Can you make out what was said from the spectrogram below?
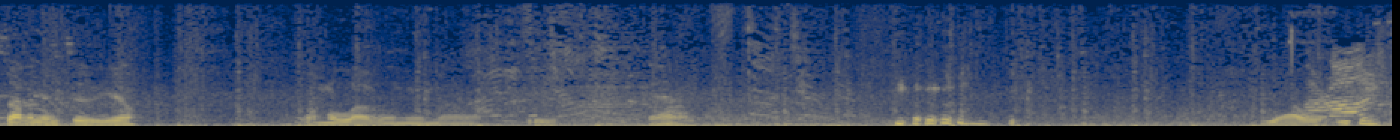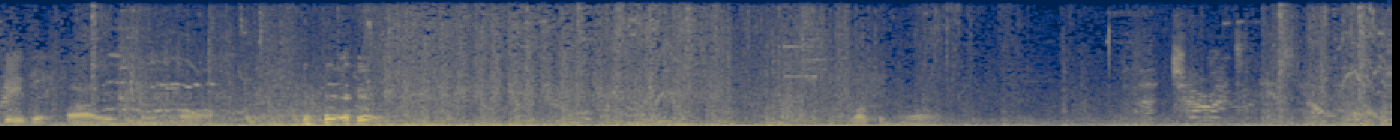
I'm 7 and 2, you? I'm 11 and uh, three. Damn. Yeah, well, you can say that I went off. Fucking hell. The turret is no more.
